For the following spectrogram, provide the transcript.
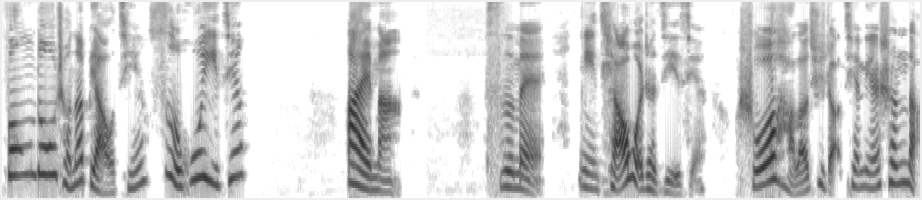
丰都城的表情似乎一惊，艾玛，四妹，你瞧我这记性，说好了去找千年参的。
